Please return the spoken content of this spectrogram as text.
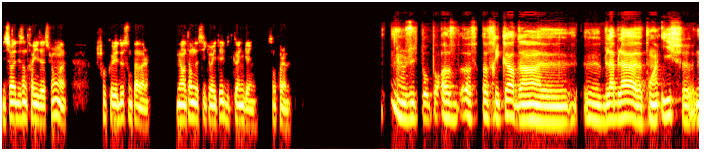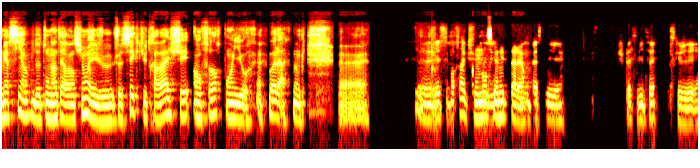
mais sur la décentralisation, euh, je trouve que les deux sont pas mal. Mais en termes de sécurité, Bitcoin gagne, sans problème. Alors, Juste pour, pour off, off, off record, hein, euh, euh, blabla.if, euh, merci hein, de ton intervention et je, je sais que tu travailles chez Enfor.io. voilà, donc euh, euh, c'est pour ça que je suis, mentionnait tout à je l'heure. suis passé, je suis passé vite fait, parce que j'ai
